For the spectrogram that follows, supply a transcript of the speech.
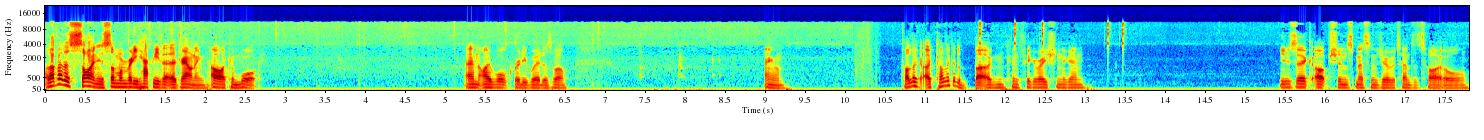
I love how the sign is someone really happy that they're drowning. Oh, I can walk. And I walk really weird as well. Hang on. Can I look? I can look at the button configuration again. Music options, messenger, return to title.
